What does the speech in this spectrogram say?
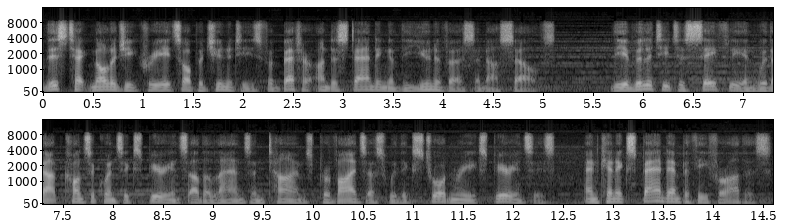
This technology creates opportunities for better understanding of the universe and ourselves. The ability to safely and without consequence experience other lands and times provides us with extraordinary experiences and can expand empathy for others.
